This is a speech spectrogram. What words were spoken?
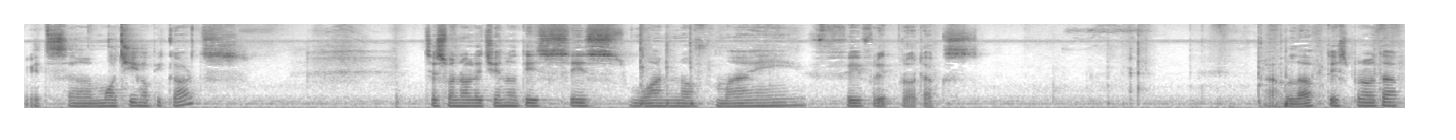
It's uh, Mocci Hobby Cards. Just wanna let you know this is one of my favorite products. I love this product.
